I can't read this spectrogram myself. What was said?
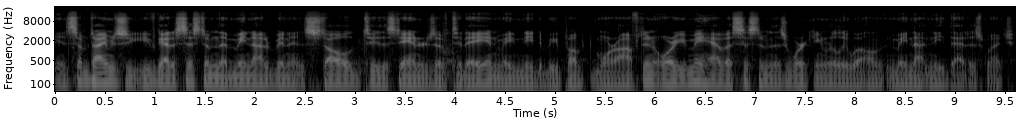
and sometimes you've got a system that may not have been installed to the standards of today and may need to be pumped more often, or you may have a system that's working really well and may not need that as much.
